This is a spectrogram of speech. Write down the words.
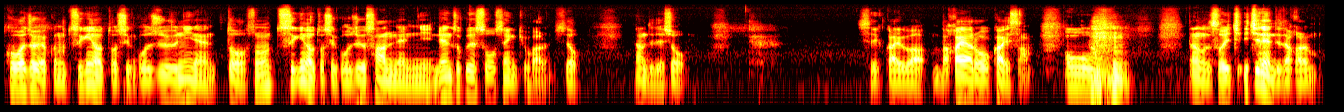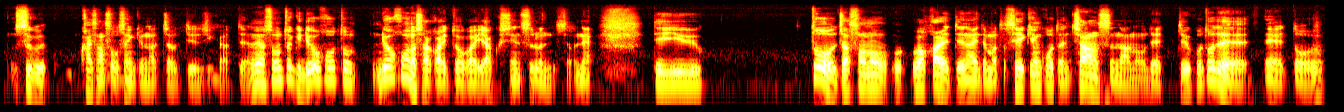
講和条約の次の年52年と、その次の年53年に連続で総選挙があるんですよ。なんででしょう。正解は、バカ野郎解散。なので、そう一一年でだからすぐ解散総選挙になっちゃうっていう時期があって、でその時両方と、両方の社会党が躍進するんですよね。っていうと、じゃあその分かれてないでまた政権交代にチャンスなのでっていうことで、えっ、と、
